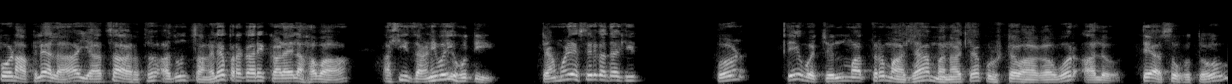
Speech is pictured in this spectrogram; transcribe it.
पण आपल्याला याचा अर्थ अजून चांगल्या प्रकारे कळायला हवा अशी जाणीवही होती. त्यामुळे असेल कदाचित. पण ते वचन मात्र माझ्या मनाच्या पृष्ठभागावर आलं. ते असं होतं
